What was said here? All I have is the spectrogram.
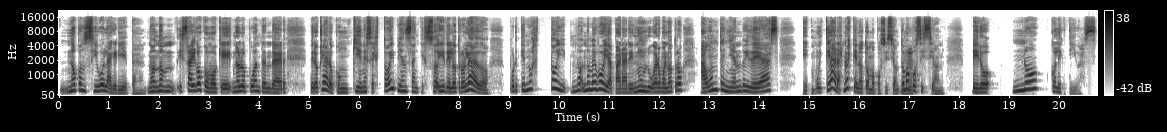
no concibo la grieta. No, no, es algo como que no lo puedo entender. Pero claro, con quienes estoy piensan que soy del otro lado. Porque no estoy, no, no me voy a parar en un lugar o en otro, aún teniendo ideas eh, muy claras. No es que no tomo posición, tomo posición. Pero no colectivas.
